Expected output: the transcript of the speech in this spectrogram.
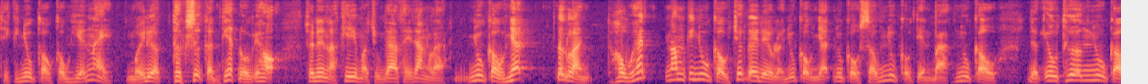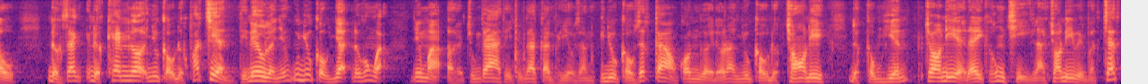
thì cái nhu cầu cống hiến này mới được thực sự cần thiết đối với họ. Cho nên là khi mà chúng ta thấy rằng là nhu cầu nhận tức là hầu hết năm cái nhu cầu trước đây đều là nhu cầu nhận nhu cầu sống nhu cầu tiền bạc nhu cầu được yêu thương nhu cầu được danh được khen ngợi nhu cầu được phát triển thì đều là những nhu cầu nhận đúng không ạ nhưng mà ở chúng ta thì chúng ta cần phải hiểu rằng cái nhu cầu rất cao của con người đó là nhu cầu được cho đi được cống hiến. Cho đi ở đây không chỉ là cho đi về vật chất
